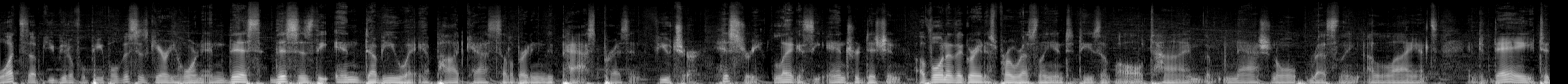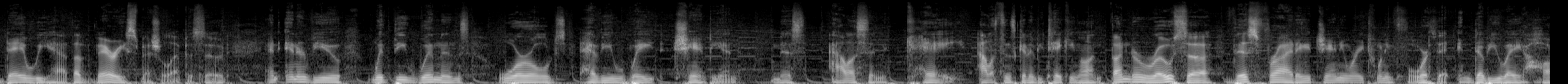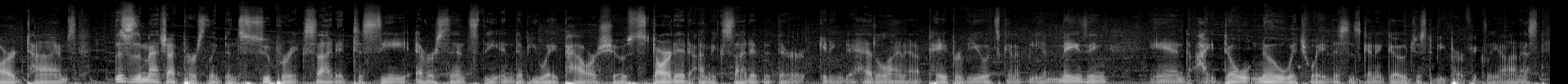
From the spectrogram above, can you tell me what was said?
What's up, you beautiful people? This is Gary Horn, and this this is the NWA, a podcast celebrating the past, present, future, history, legacy, and tradition of one of the greatest pro wrestling entities of all time, the National Wrestling Alliance. And today, today we have a very special episode, an interview with the women's world's heavyweight champion, Miss Allysin Kay. Allysin's going to be taking on Thunder Rosa this Friday, January 24th at NWA Hard Times. This is a match I've personally been super excited to see ever since the NWA Power Show started. I'm excited that they're getting to headline at a pay per view. It's going to be amazing. And I don't know which way this is going to go, just to be perfectly honest.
